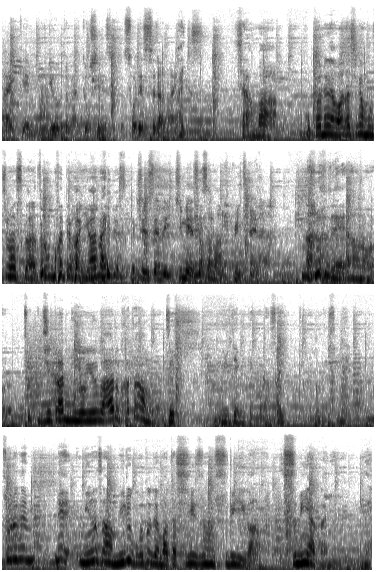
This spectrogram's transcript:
体験無料とかやってほしいんですけどそれすらないんです、じゃあまあお金は私が持ちますからとまでは言わないですけど。抽選で1名様にみたいな。なのであのちょっと時間に余裕がある方はもうぜひ見てみてくださいってことですね。それでね皆さん見ることでまたシーズン3が速やかにね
